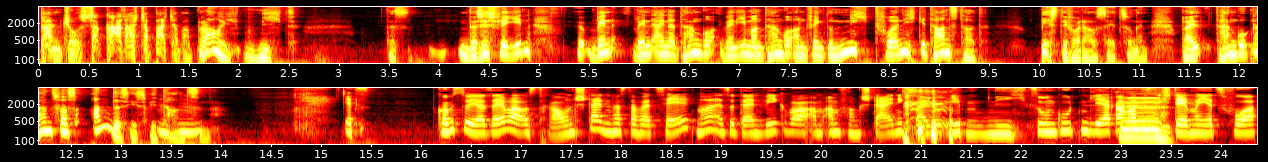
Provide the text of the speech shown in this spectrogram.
Gancho, Sakata, brauche ich nicht. Das, das ist für jeden, wenn, wenn einer Tango, wenn jemand Tango anfängt und nicht, vorher nicht getanzt hat, beste Voraussetzungen, weil Tango ganz was anderes ist wie mhm. Tanzen. Jetzt kommst du ja selber aus Traunstein und hast auch erzählt, ne? Also dein Weg war am Anfang steinig, weil du eben nicht so einen guten Lehrer hattest. Ich stelle mir jetzt vor,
